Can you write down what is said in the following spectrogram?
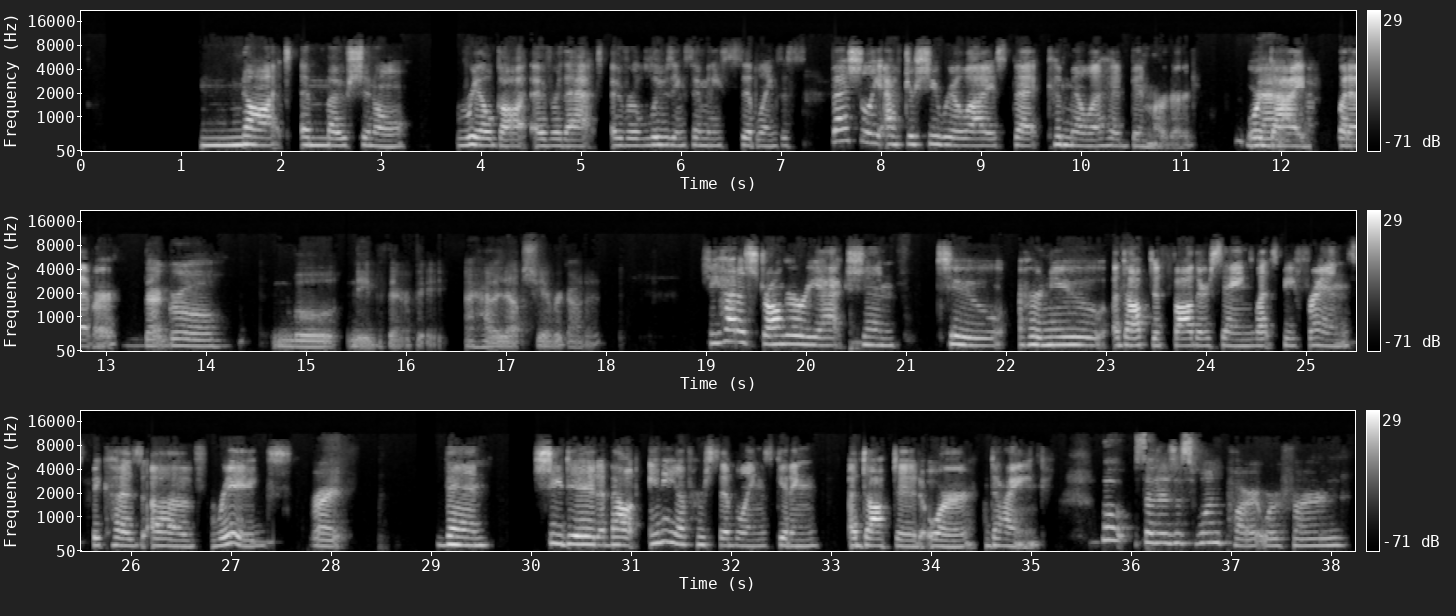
not emotional Rill got over that, over losing so many siblings, especially after she realized that Camilla had been murdered or that- died, whatever. That girl will need therapy. I highly doubt she ever got it. She had a stronger reaction to her new adoptive father saying, let's be friends because of Riggs Right. than she did about any of her siblings getting adopted or dying. Well, so there's this one part where Fern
